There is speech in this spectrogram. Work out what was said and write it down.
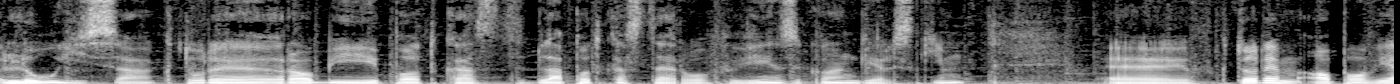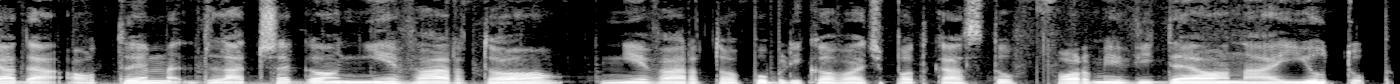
Lewisa, który robi podcast dla podcasterów w języku angielskim, e, w którym opowiada o tym, dlaczego nie warto, nie warto publikować podcastów w formie wideo na YouTube.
